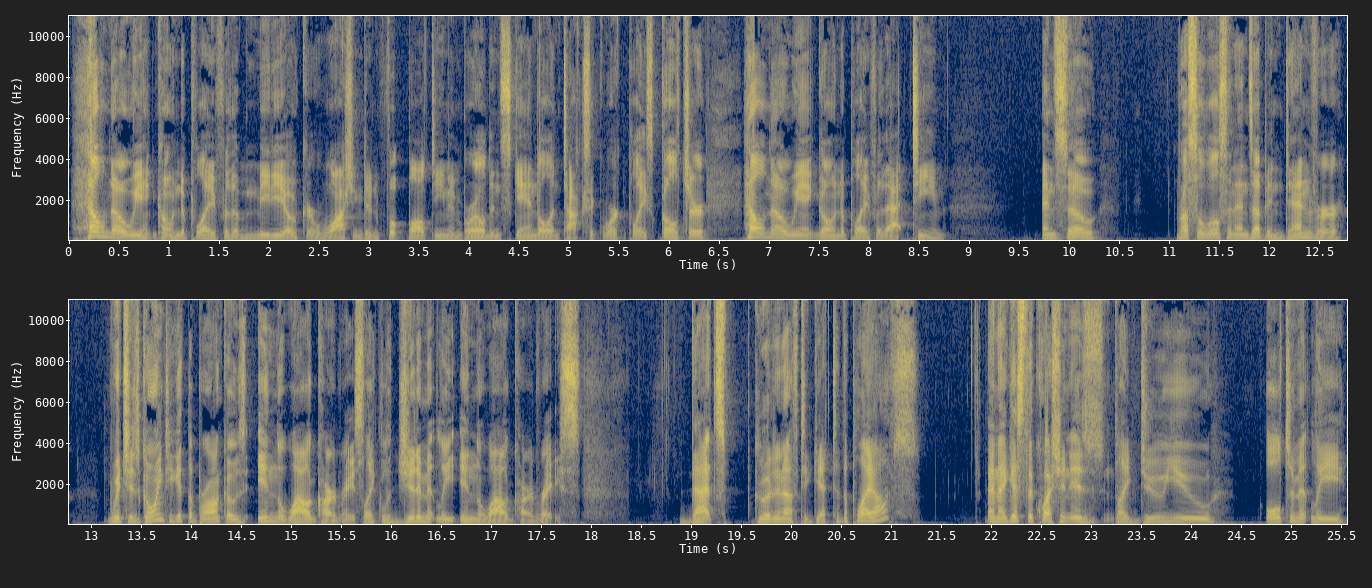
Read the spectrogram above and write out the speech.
hell no, we ain't going to play for the mediocre Washington football team embroiled in scandal and toxic workplace culture. Hell no, we ain't going to play for that team. And so Russell Wilson ends up in Denver, which is going to get the Broncos in the wild card race, like legitimately in the wild card race. That's good enough to get to the playoffs. And I guess the question is like do you ultimately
